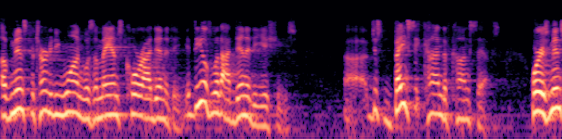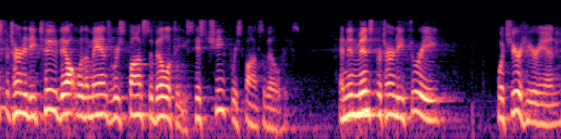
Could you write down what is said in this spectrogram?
of men's fraternity one was a man's core identity. It deals with identity issues, uh, just basic kind of concepts. Whereas men's fraternity 2 dealt with a man's responsibilities, his chief responsibilities. And then men's fraternity 3, what you're here in,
